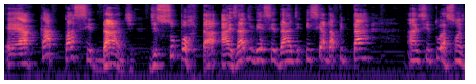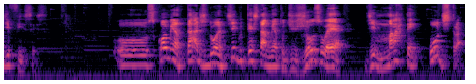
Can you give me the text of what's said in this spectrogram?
é a capacidade de suportar as adversidades e se adaptar às situações difíceis os comentários do Antigo Testamento de Josué, de Martin Udstra,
